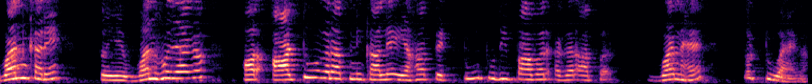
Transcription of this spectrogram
one करें तो ये वन हो जाएगा। और आर टू अगर आप निकालें, यहाँ पे टू टू दी पावर अगर आप वन है तो टू आएगा।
